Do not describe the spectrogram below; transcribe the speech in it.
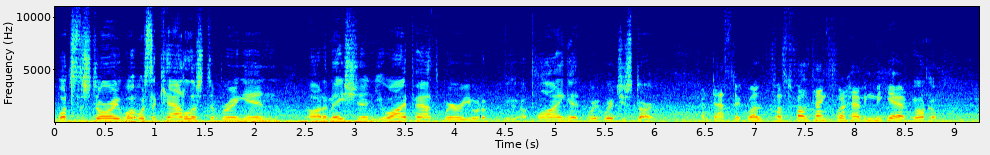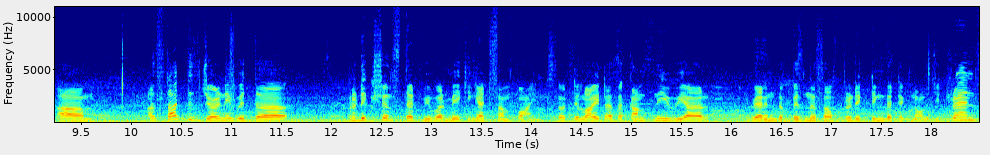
What's the story? What was the catalyst to bring in automation, UiPath? Where are you applying it? Where, would you start? Fantastic. Well, first of all, thanks for having me here. Welcome. Um, I'll start this journey with the predictions that we were making at some point. So Deloitte as a company, we are, we are in the business of predicting the technology trends,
